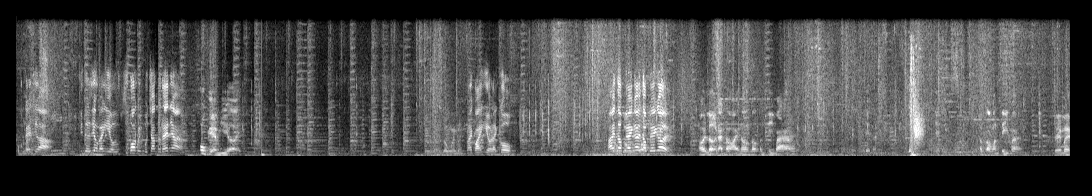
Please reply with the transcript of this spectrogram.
không Ok chưa? Xin giới thiệu với anh Hiếu Support mình 100 donate nhá. Ok em gì rồi rồng em ơi May quá anh Hiếu đánh cùng. Đây dọc kìa anh ơi dọc kìa anh ơi. Thôi lỡ đánh rồi nó nó anti bá rồi. Chết rồi chết rồi. nó còn anti mà. Tê em ơi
